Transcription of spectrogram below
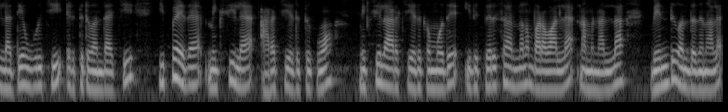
எல்லாத்தையும் உரித்து எடுத்துகிட்டு வந்தாச்சு. இப்போ இதை மிக்சியில் அரைச்சி எடுத்துக்குவோம். மிக்சியில் அரைச்சி எடுக்கும் போது இது பெருசாக இருந்தாலும் பரவாயில்ல. நம்ம நல்லா வெந்து வந்ததுனால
